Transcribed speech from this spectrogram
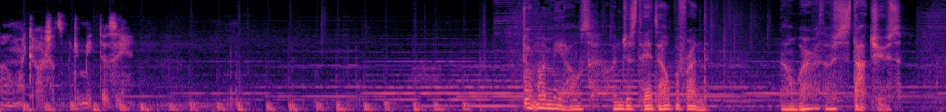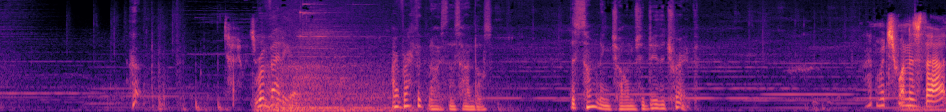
Oh my gosh, that's making me dizzy. Don't mind me, owls. I'm just here to help a friend. Now, where are those statues? Revelio. I recognize those handles. The summoning charm should do the trick. Which one is that?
